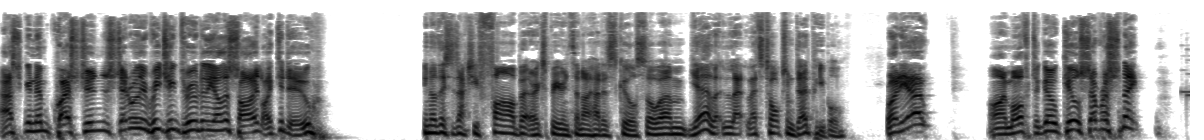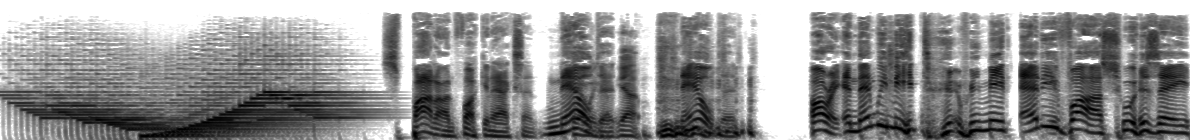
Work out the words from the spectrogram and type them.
asking them questions, generally reaching through to the other side like you do. You know, this is actually far better experience than I had at school. So, um, yeah, let, let, let's talk some dead people. Rightio, I'm off to go kill Severus Snape. Spot on fucking accent. Nailed it. go. Yeah. Nailed it. All right, and then we meet we meet Eddie Voss, who is a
